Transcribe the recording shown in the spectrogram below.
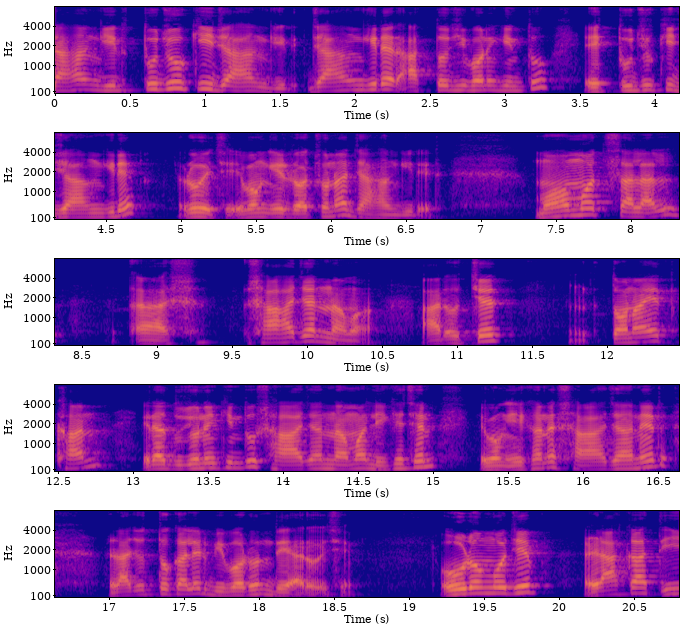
জাহাঙ্গীর, তুজুকি জাহাঙ্গীর। জাহাঙ্গীরের আত্মজীবনী কিন্তু এই তুজুকি জাহাঙ্গীরে রয়েছে এবং এর রচনা জাহাঙ্গীরের। মোহাম্মদ সালাল শাহজাহান নামা আর হচ্ছে তনায়েত খান, এরা দুজনেই কিন্তু শাহজাহান নামা লিখেছেন এবং এখানে শাহজাহানের রাজত্বকালের বিবরণ দেয়া রয়েছে। ঔরঙ্গজেব, রাকাত ই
